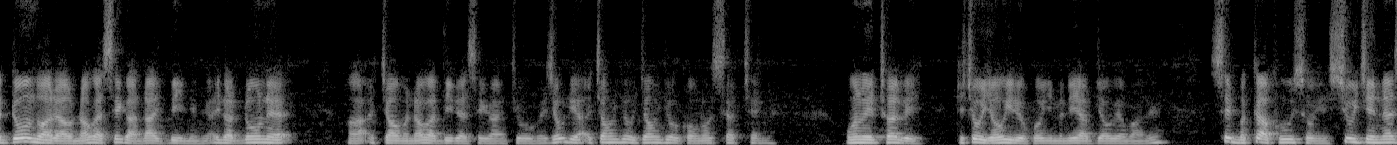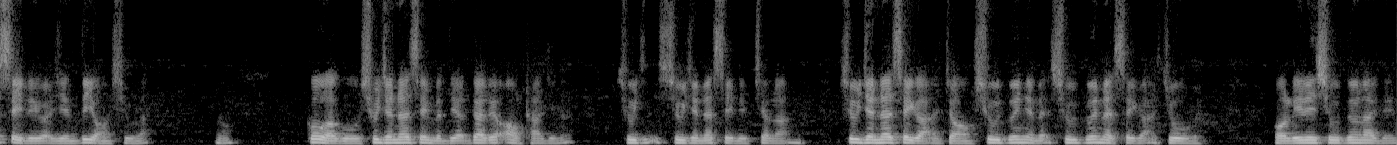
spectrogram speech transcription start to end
အတွန်းသွားတာကိုနောက်ကစိတ်ကလိုက်သိနေပြီအဲ့တော့တွန်းတဲ့အကြောင်းမနောက်ကသိတဲ့စိတ်ကအကျိုးပဲရုပ်တည်းအကြောင်းကျိုးအကြောင်းကျိုးအကုန်လုံးဆက်ဖြစ်နေဝင်လေထွက်လေတချို့ယောဂီတွေဘုန်းကြီးမနေ့ကပြောခဲ့ပါတယ် စိတ်မကပ်ဘူးဆိုရင်ရှူကျင်တဲ့စိတ်လေးကိုအရင်သိအောင်ရှူလိုက်နော်ကိုယ့်ဟာကိုရှူကျင်တဲ့စိတ်မသိအသက်လေးအောင့်ထားခြင်းနဲ့ရှူရှူကျင်တဲ့စိတ်လေးဖြစ်လာတယ်ရှူကျင်တဲ့စိတ်ကအကြောင်းရှူသွင်းခြင်းနဲ့ရှူသွင်းတဲ့စိတ်ကအကျိုးပဲဟောလေးလေးရှူသွင်းလိုက်တယ်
